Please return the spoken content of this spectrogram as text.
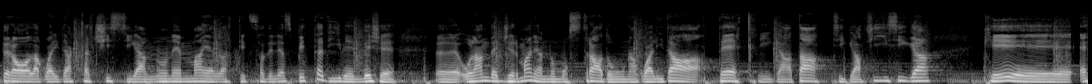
Però la qualità calcistica non è mai all'altezza delle aspettative. Invece, eh, Olanda e Germania hanno mostrato una qualità tecnica, tattica, fisica che è,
